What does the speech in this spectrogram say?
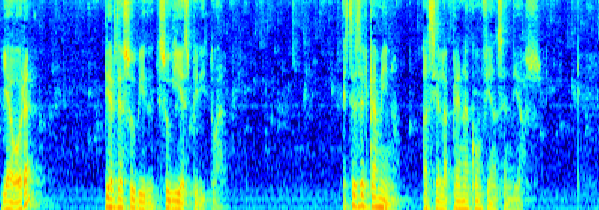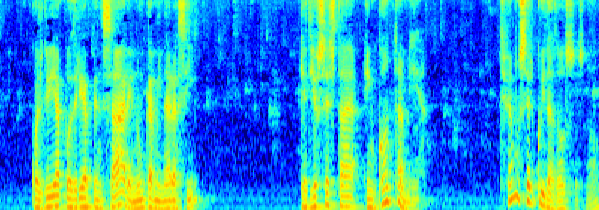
y ahora pierde a su, su guía espiritual. Este es el camino hacia la plena confianza en Dios. Cualquiera podría pensar en un caminar así, que Dios está en contra mía. Debemos ser cuidadosos, ¿no?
